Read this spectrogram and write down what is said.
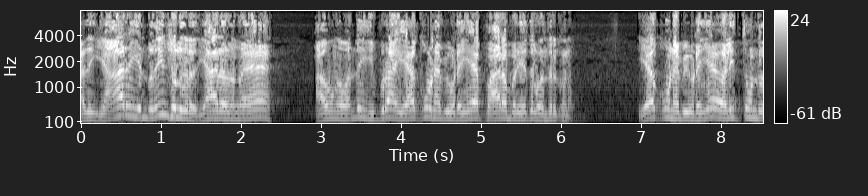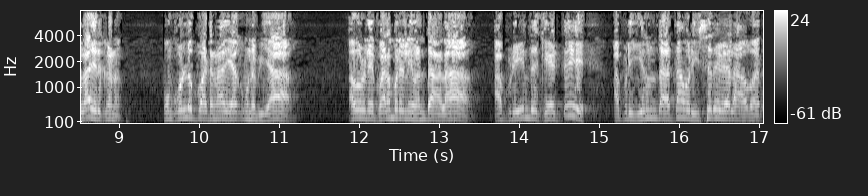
அது யாரு என்பதையும் சொல்லுகிறது. யார் அவங்க? அவங்க வந்து இப்ரா யாக்கூ நபியுடைய பாரம்பரியத்தில் வந்திருக்கணும். யாக்கூ நபியுடைய வழித்தோன்றலா இருக்கணும். உன் கொள்ளுப்பாட்டனார் யாக்கூ நபியா? அவருடைய பரம்பரையில வந்தாளா? அப்படின்னு கேட்டு அப்படி இருந்தா தான் அவர் இஸ்ரவேல ஆவார்.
